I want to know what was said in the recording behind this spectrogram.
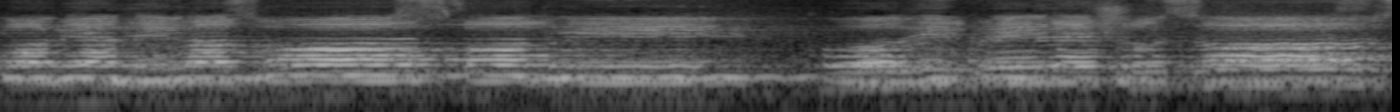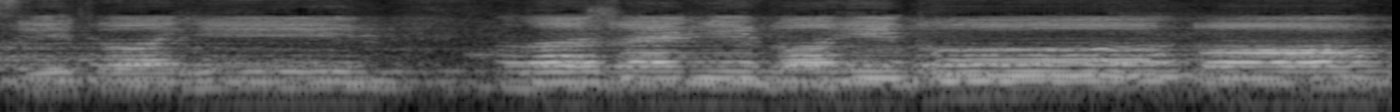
пом'яни нас, Господи, коли прийдеш у царстві Твоїм, блаженні Боги Духом,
